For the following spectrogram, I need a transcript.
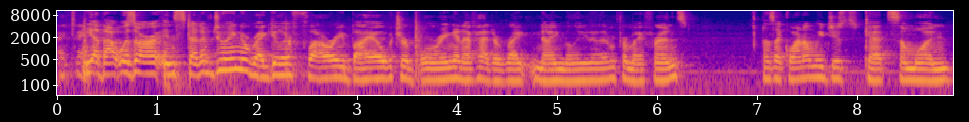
I think. Yeah, that was our instead of doing a regular flowery bio, which are boring, and I've had to write nine million of them for my friends. I was like, why don't we just get someone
